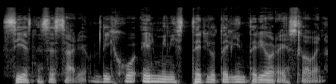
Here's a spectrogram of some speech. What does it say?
si es necesario, dijo el Ministerio del Interior esloveno.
